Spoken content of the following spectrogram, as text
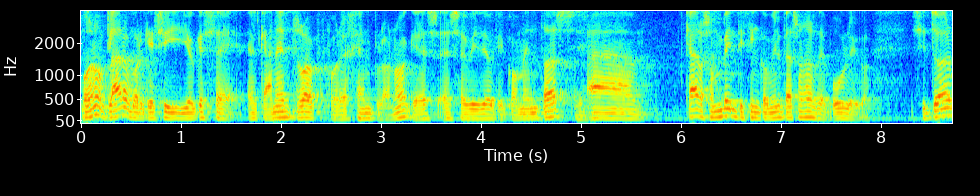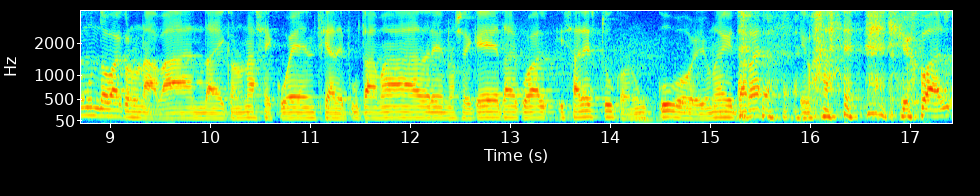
Bueno, claro, porque si, yo qué sé, el Canet Rock, por ejemplo, ¿no? que es ese vídeo que comentas, ah, Claro, son 25.000 personas de público. Si todo el mundo va con una banda y con una secuencia de puta madre, no sé qué, tal cual, y sales tú con un cubo y una guitarra, igual, igual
